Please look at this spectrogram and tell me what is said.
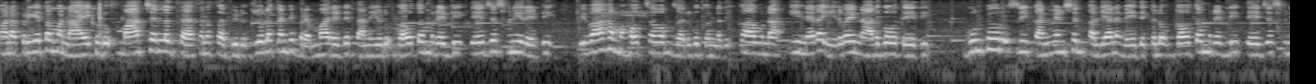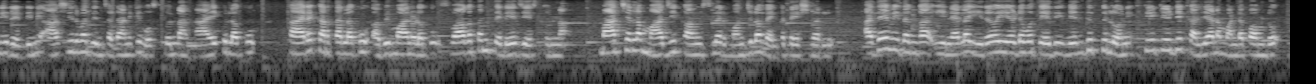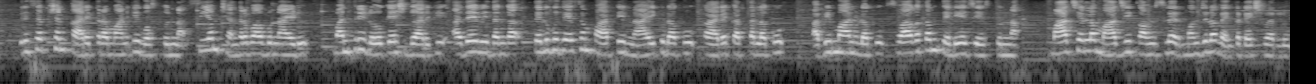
మన ప్రియతమ నాయకుడు మాచెల్ల శాసనసభ్యుడు జూలకంటి బ్రహ్మారెడ్డి తనయుడు గౌతమ్ రెడ్డి తేజస్విని రెడ్డి వివాహ మహోత్సవం జరుగుతున్నది. కావున ఈ నెల ఇరవై నాలుగవ తేదీ గుంటూరు శ్రీ కన్వెన్షన్ కళ్యాణ వేదికలో గౌతమ్ రెడ్డి తేజస్విని రెడ్డిని ఆశీర్వదించడానికి వస్తున్న నాయకులకు కార్యకర్తలకు అభిమానులకు స్వాగతం తెలియజేస్తున్న మాచెల్ల మాజీ కౌన్సిలర్ మంజుల వెంకటేశ్వర్లు. అదేవిధంగా ఈ నెల ఇరవై ఏడవ తేదీ వెందుర్తిలోని టీటీడీ కళ్యాణ మండపంలో రిసెప్షన్ కార్యక్రమానికి వస్తున్న సీఎం చంద్రబాబు నాయుడు మంత్రి లోకేష్ గారికి అదేవిధంగా తెలుగుదేశం పార్టీ నాయకులకు కార్యకర్తలకు అభిమానులకు స్వాగతం తెలియజేస్తున్న మాచెల్ల మాజీ కౌన్సిలర్ మంజుల వెంకటేశ్వర్లు.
